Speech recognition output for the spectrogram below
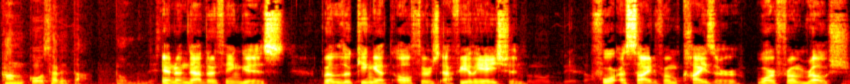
刊行された論文です。And another thing is, when looking at authors' affiliation, four aside from Kaiser were from Roche,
